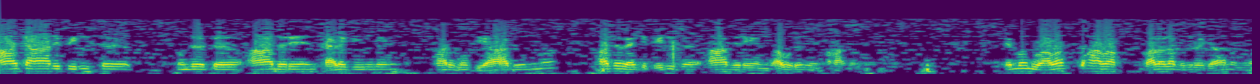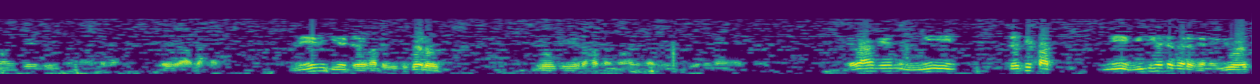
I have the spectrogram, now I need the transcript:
ආචාර්ය පිළිස හොඳට ආදරයෙන් සැලකිල්ලෙන් කරුණු කියා දුන්නා. අත වැටි පිළිස ආදරයෙන් ගෞරවයෙන් ආදරයෙන්. එබඳු අවස්ථාවක් බලලා බුදුරජාණන් වහන්සේ දේශනා කළා. මේ විදිහට කටයුතු කළොත් ලෝකයේ රහතන් වහන්සේ ඒ වගේම මේ ප්‍රතිපත්ති මේ විදිහට කරගෙන ගියොත්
